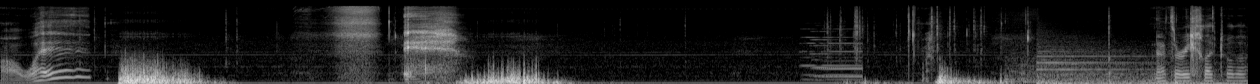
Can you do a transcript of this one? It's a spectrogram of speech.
Oh, what? Have to recollect all the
